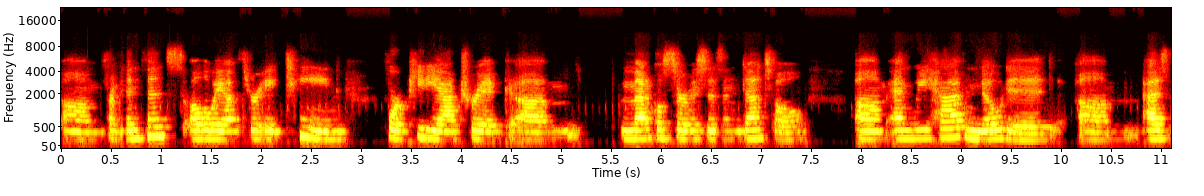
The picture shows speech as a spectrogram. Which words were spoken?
um, from infants all the way up through 18 for pediatric um, medical services and dental. Um, and we have noted, um, as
